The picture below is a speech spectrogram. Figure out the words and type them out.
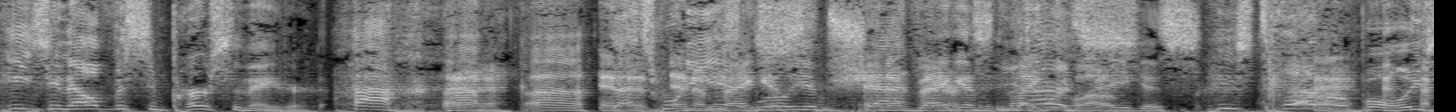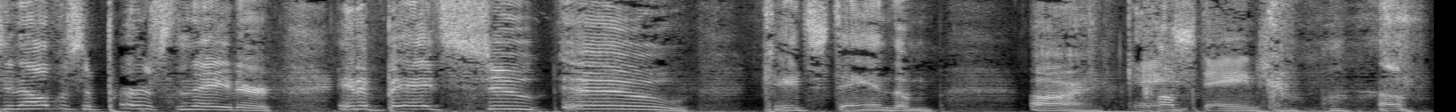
He's an Elvis impersonator. That's what in he a is. Vegas, William in a Shatner. Vegas Yes. nightclub. Vegas. He's terrible. He's an Elvis impersonator in a bad suit. Ooh, can't stand him. All right, Can't come- stand you.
